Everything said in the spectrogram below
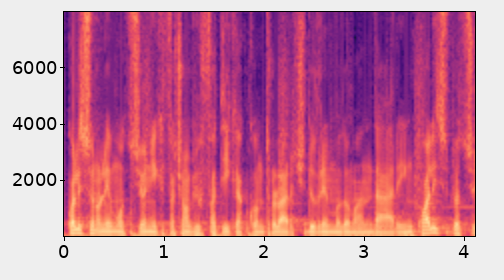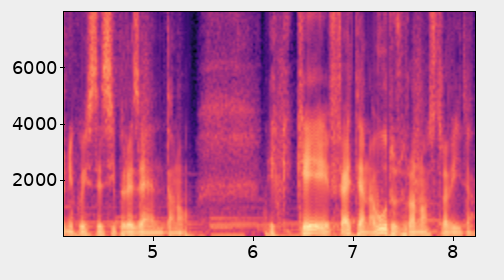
Quali sono le emozioni che facciamo più fatica a controllare? Ci dovremmo domandare. In quali situazioni queste si presentano? E che effetti hanno avuto sulla nostra vita.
